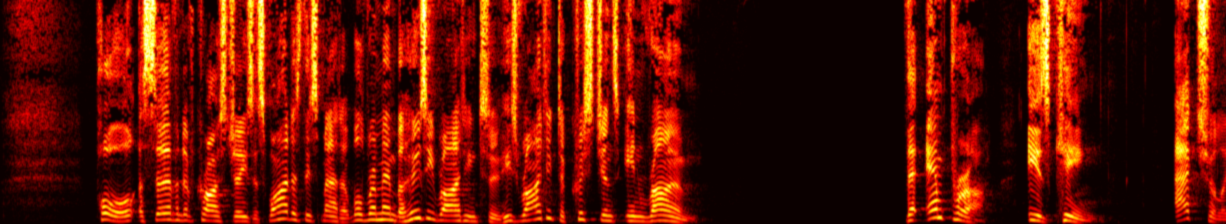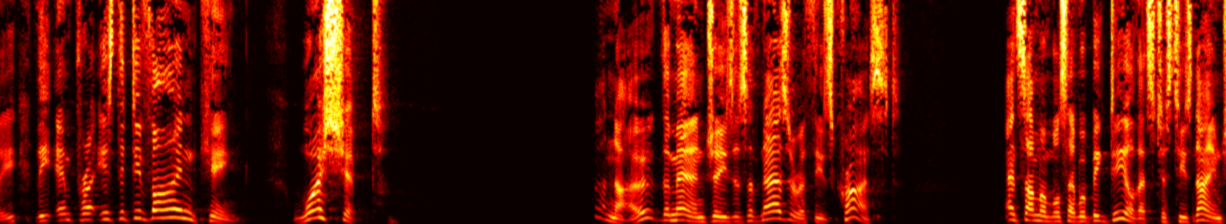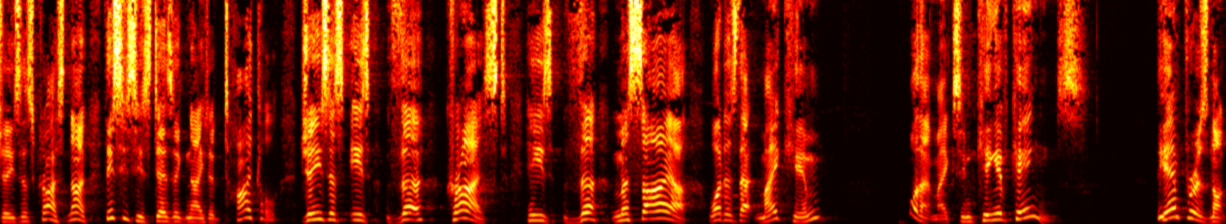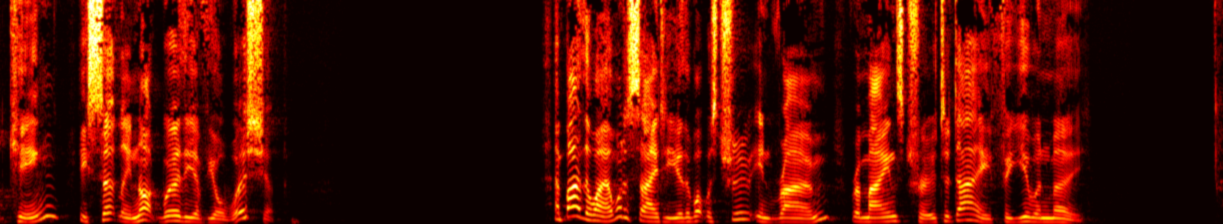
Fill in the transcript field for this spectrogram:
Paul, a servant of Christ Jesus. Why does this matter? Well, remember, who's he writing to? He's writing to Christians in Rome. The emperor is king. Actually, the emperor is the divine king, worshipped. No, the man Jesus of Nazareth is Christ. And someone will say, well, big deal, that's just his name, Jesus Christ. No, this is his designated title. Jesus is the Christ. He's the Messiah. What does that make him? Well, that makes him King of Kings. The emperor's not king, he's certainly not worthy of your worship. And by the way, I want to say to you that what was true in Rome remains true today for you and me.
